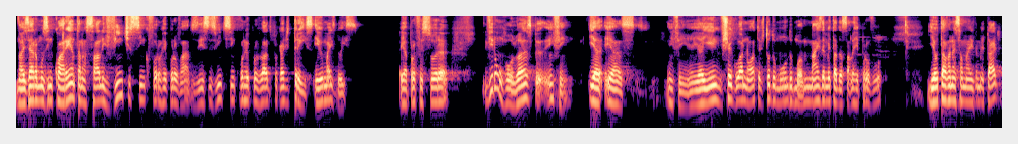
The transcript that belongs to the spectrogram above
nós éramos em 40 na sala e 25 foram reprovados. E esses 25 foram reprovados por causa de três, eu mais dois. Aí a professora virou um rolo, enfim. E, a, e as, enfim, e aí chegou a nota de todo mundo, mais da metade da sala reprovou. E eu estava nessa mais da metade.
